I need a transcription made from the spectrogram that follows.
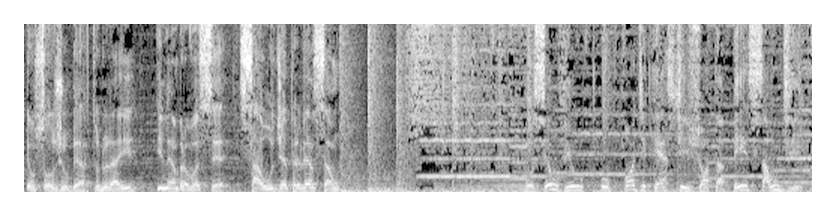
Eu sou Gilberto Uraí e lembro a você: saúde é prevenção. Você ouviu o podcast JP Saúde.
